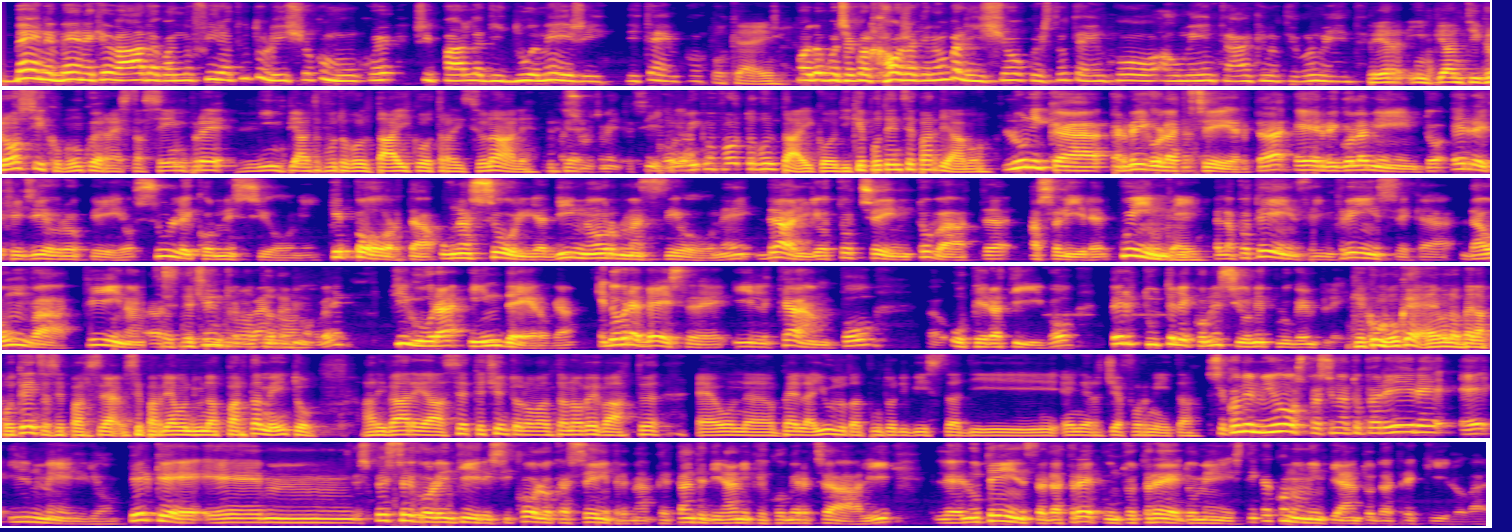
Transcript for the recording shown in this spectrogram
bene bene che vada, quando fila tutto liscio, comunque si parla di due mesi di tempo. Ok. Poi dopo c'è qualcosa che non va liscio, questo tempo aumenta anche notevolmente. Per impianti grossi comunque resta sempre l'impianto fotovoltaico tradizionale. Assolutamente sì. Con l'impianto fotovoltaico di che potenze parliamo? L'unica regola certa è il regolamento RFG europeo sulle connessioni che porta una soglia di normazione dagli 800 watt a salire. Quindi okay. la potenza intrinseca da 1 watt fino a 799 figura in deroga e dovrebbe essere il campo eh, operativo per tutte le connessioni plug and play. Che comunque è una bella potenza, se, par- se parliamo di un appartamento, arrivare a 799 watt è un bel aiuto dal punto di vista di energia fornita. Secondo il mio spassionato parere è il meglio, perché ehm, spesso e volentieri si colloca sempre, ma per tante dinamiche commerciali, l'utenza da 3.3 domestica con un impianto da 3 kW.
